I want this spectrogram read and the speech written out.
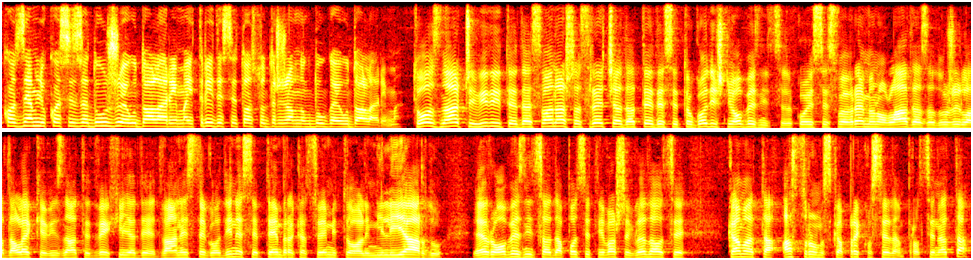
kao zemlju koja se zadužuje u dolarima i 30% državnog duga je u dolarima? To znači, vidite, da je sva naša sreća da te desetogodišnje obveznice koje se svojevremeno vlada zadužila daleke, vi znate, 2012. godine, septembra kad su emitovali milijardu euro obveznica, da podsjetim vaše gledalce, kamata astronomska preko 7 procenata.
